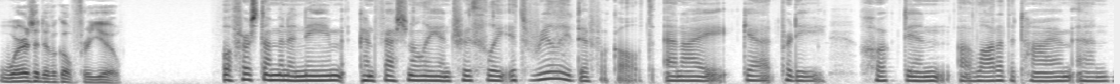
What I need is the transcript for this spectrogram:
Where is it difficult for you? Well, first, I'm going to name confessionally and truthfully, it's really difficult. And I get pretty hooked in a lot of the time. And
